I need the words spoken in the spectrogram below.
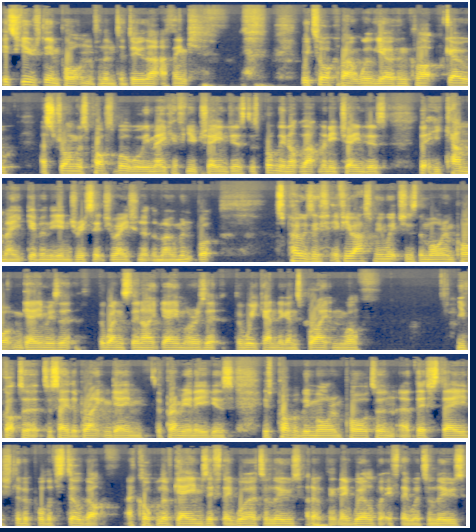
it's hugely important for them to do that. I think we talk about will Jurgen Klopp go as strong as possible? Will he make a few changes? There's probably not that many changes that he can make given the injury situation at the moment, but suppose if, if you ask me which is the more important game, is it the Wednesday night game or is it the weekend against Brighton? Well, you've got to, to say the Brighton game, the Premier League is is probably more important at this stage. Liverpool have still got a couple of games if they were to lose. I don't think they will, but if they were to lose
